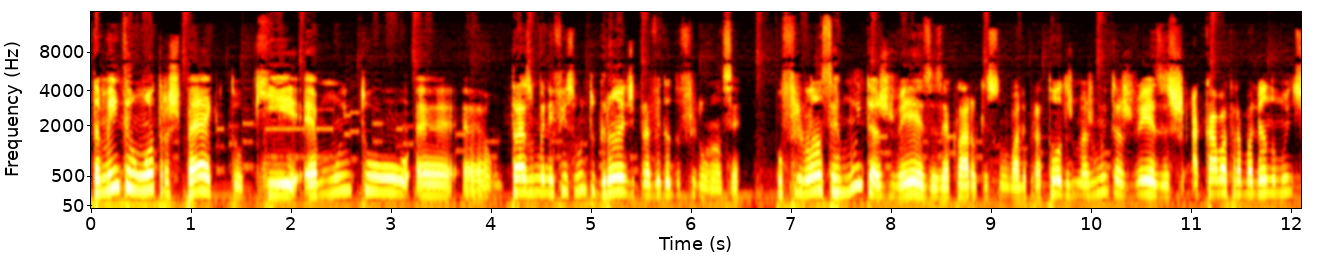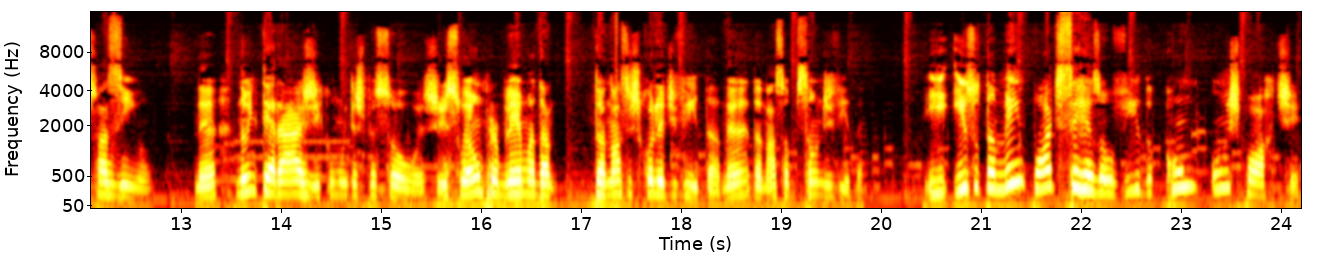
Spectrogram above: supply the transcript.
Também tem um outro aspecto que é muito. é, é, traz um benefício muito grande para a vida do freelancer. O freelancer, muitas vezes, é claro que isso não vale para todos, mas muitas vezes acaba trabalhando muito sozinho. Né? Não interage com muitas pessoas. Isso é um problema da, da nossa escolha de vida, né? Da nossa opção de vida. E isso também pode ser resolvido com um esporte.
